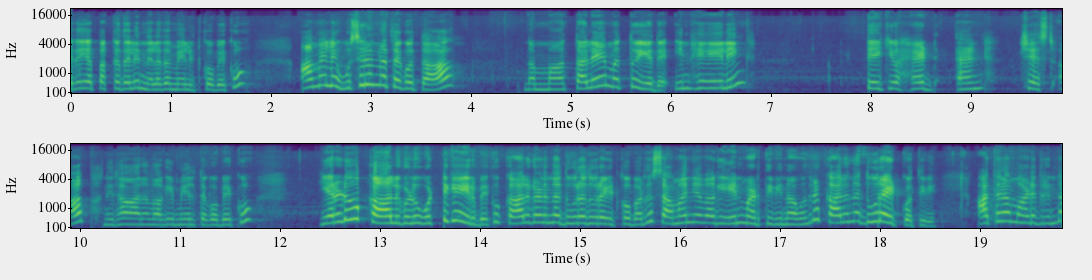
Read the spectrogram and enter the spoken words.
ಎದೆಯ ಪಕ್ಕದಲ್ಲಿ ನೆಲದ ಮೇಲೆ ಇಟ್ಕೋಬೇಕು. ಆಮೇಲೆ ಉಸಿರನ್ನು ತಗೋತಾ ನಮ್ಮ ತಲೆ ಮತ್ತು ಎದೆ inhaling take your head and chest up ನಿಧಾನವಾಗಿ ಮೇಲೆ ತಗೋಬೇಕು. ಎರಡೂ ಕಾಲುಗಳು ಒಟ್ಟಿಗೆ ಇರಬೇಕು. ಕಾಲುಗಳನ್ನು ದೂರ ದೂರ ಇಟ್ಕೋಬಾರ್ದು. ಸಾಮಾನ್ಯವಾಗಿ ಏನು ಮಾಡ್ತೀವಿ ನಾವು ಅಂದರೆ ಕಾಲನ್ನು ದೂರ ಇಟ್ಕೋತೀವಿ. ಆ ಥರ ಮಾಡೋದ್ರಿಂದ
